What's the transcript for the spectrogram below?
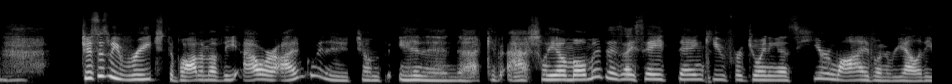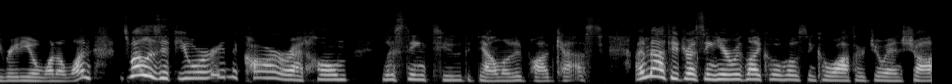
Mm-hmm. Just as we reach the bottom of the hour, I'm going to jump in and uh, give Ashley a moment as I say thank you for joining us here live on Reality Radio 101, as well as if you're in the car or at home listening to the downloaded podcast. I'm Matthew Dressing here with my co host and co author, Joanne Shaw,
